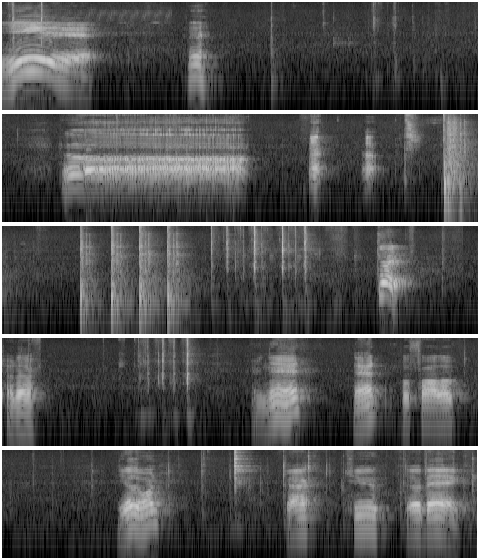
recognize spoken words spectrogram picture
Yeah. Huh. Oh. Good. Ta-da. And then that will follow the other one back to the bag.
